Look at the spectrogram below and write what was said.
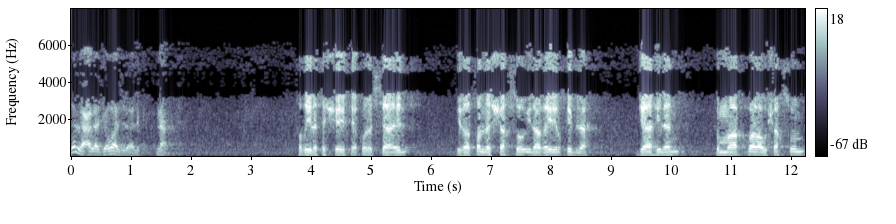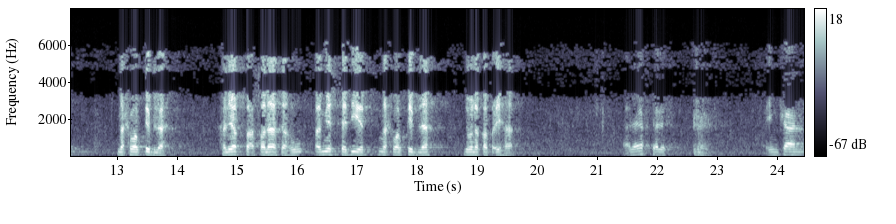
دل على جواز ذلك. نعم. فضيلة الشيخ يقول السائل إذا صلى الشخص إلى غير القبلة جاهلا ثم أخبره شخص نحو القبلة هل يقطع صلاته أم يستدير نحو القبلة دون قطعها؟ هذا يختلف. إن كان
